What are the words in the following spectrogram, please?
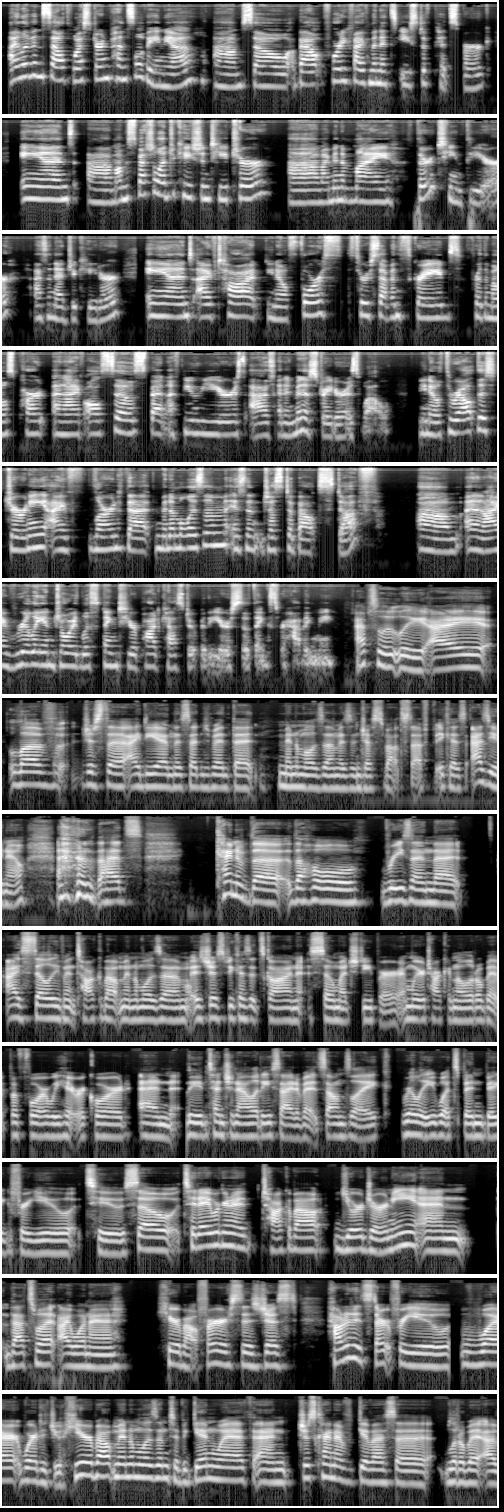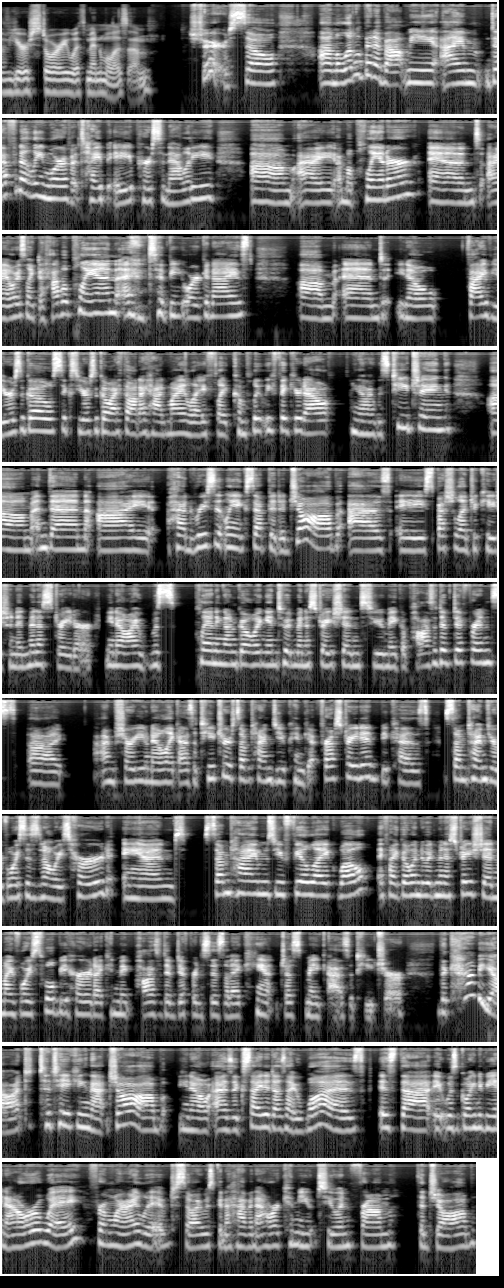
I live in southwestern Pennsylvania, um, so about 45 minutes east of Pittsburgh. And um, I'm a special education teacher. Um, I'm in my 13th year as an educator, and I've taught, you know, fourth through seventh grades for the most part. And I've also spent a few years as an administrator as well. You know, throughout this journey, I've learned that minimalism isn't just about stuff, um, and I really enjoyed listening to your podcast over the years. So thanks for having me. Absolutely. I love just the idea and the sentiment that minimalism isn't just about stuff because as you know, that's kind of the the whole reason that I still even talk about minimalism is just because it's gone so much deeper. And we were talking a little bit before we hit record, and the intentionality side of it sounds like really what's been big for you too. So today we're going to talk about your journey, and that's what I want to hear about first is just how did it start for you? Where where did you hear about minimalism to begin with and just kind of give us a little bit of your story with minimalism. Sure. So, um, a little bit about me. I'm definitely more of a type A personality. Um, I am a planner and I always like to have a plan and to be organized. Um, and, you know, five years ago, six years ago, I thought I had my life like completely figured out. You know, I was teaching. Um, and then I had recently accepted a job as a special education administrator. You know, I was planning on going into administration to make a positive difference. Uh, I'm sure you know, like as a teacher, sometimes you can get frustrated because sometimes your voice isn't always heard. And sometimes you feel like, well, if I go into administration, my voice will be heard. I can make positive differences that I can't just make as a teacher. The caveat to taking that job, you know, as excited as I was, is that it was going to be an hour away from where I lived. So I was going to have an hour commute to and from the job.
